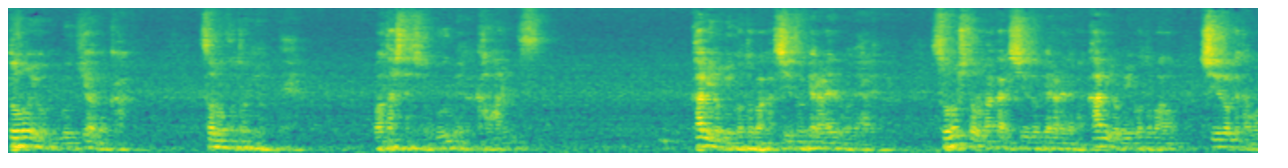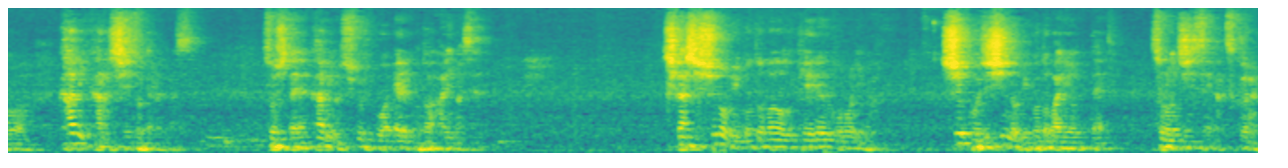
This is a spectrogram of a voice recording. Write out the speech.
どのように向き合うのかそのことによって私たちの運命が変わるんです。神の御言葉が退けられるのであればその人の中で退けられれば神の御言葉を退けた者は神から退けられます。そして神の祝福を得ることはありません。しかし主の御言葉を受け入れる者には主ご自身の御言葉によってその人生が作られ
